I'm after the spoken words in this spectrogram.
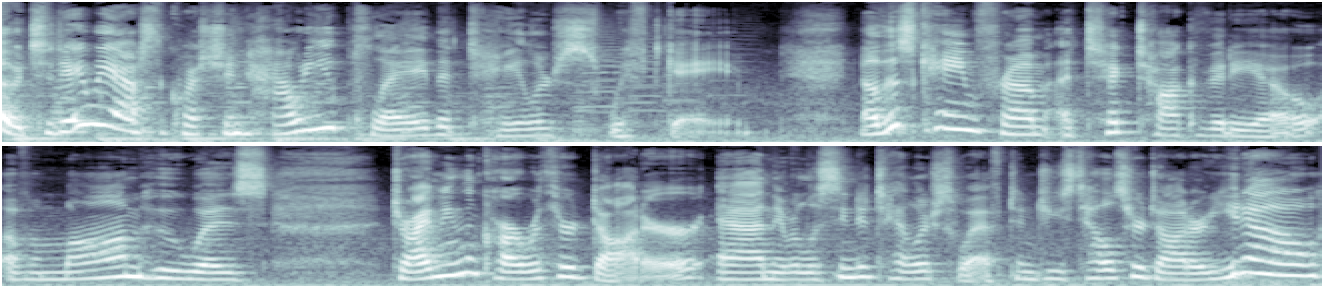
Hello, today we asked the question How do you play the Taylor Swift game? Now, this came from a TikTok video of a mom who was driving the car with her daughter and they were listening to Taylor Swift. And she tells her daughter, You know,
